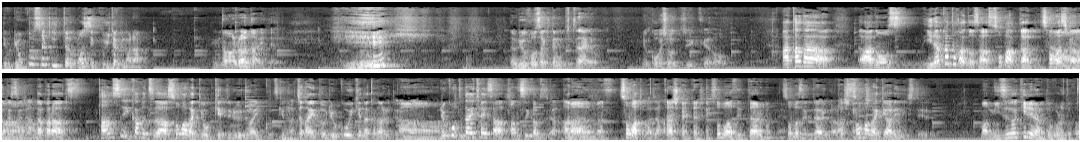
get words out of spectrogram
でも旅行先行ったらマジで食いたくならんうんならないね。ええでも旅行先でも食ってないよ。旅行しょっちゅう行くけど。あただあの田舎とかだとさそばかそばしかなかったりするじゃん。だから炭水化物はそばだけ OK ってルールは1個つけた、うん。じゃないと旅行行けなくなるというか。旅行って大体さ炭水化物じゃん。あのまあまあそば、とかじゃん。確かに確かに。そばは絶対あるもんね。そば絶対あるから。そばだけありにしてる。まあ水がきれいなところとか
